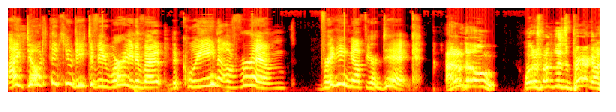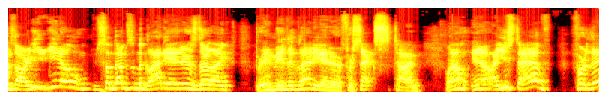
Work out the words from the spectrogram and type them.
I don't think you need to be worried about the Queen of Rim bringing up your dick. I don't know what the responsibilities of paragons are. You, you know, sometimes in the gladiators, they're like, bring me the gladiator for sex time. Well, you know, I used to have for the,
